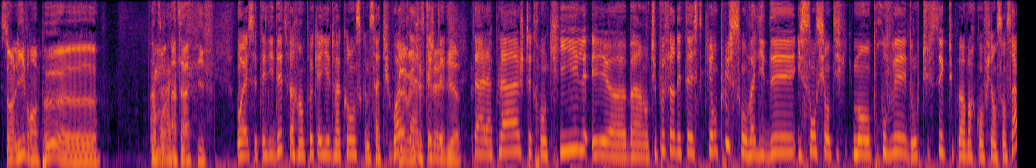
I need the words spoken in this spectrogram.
C'est un livre un peu euh, comment, Interactif. interactif. Ouais, c'était l'idée de faire un peu cahier de vacances comme ça, tu vois. T'es- à la plage, t'es tranquille et euh, ben tu peux faire des tests qui en plus sont validés, ils sont scientifiquement prouvés, donc tu sais que tu peux avoir confiance en ça.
